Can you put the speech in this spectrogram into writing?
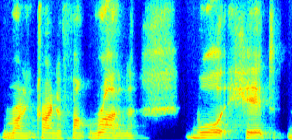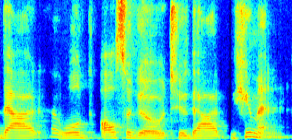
running, trying to fun- run, will hit that. Will also go to that human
